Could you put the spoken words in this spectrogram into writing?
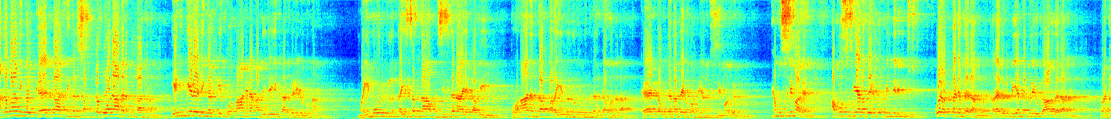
അഥവാ നിങ്ങൾ കേട്ടാൽ നിങ്ങൾ ശബ്ദകോലാഹലം ഉണ്ടാക്കണം. എങ്കിലേ നിങ്ങൾക്ക് ഈ ഖുർആനിനെ അതിജയിക്കാൻ കഴിയുള്ളൂ എന്നാണ്. മൈമൂനുൽ ഖൈസ് പ്രസിദ്ധനായ കവി ഖുർആൻ എന്താ പറയുന്നതെന്നൊന്ന് കേൾക്കാൻ വന്നതാ. കേട്ട ഉടനെ അദ്ദേഹം പറഞ്ഞു ഞാൻ മുസ്ലിം ഞാൻ മുസ്ലിം അബൂ സുഫിയാൻ അദ്ദേഹത്തെ പിന്തിരിപ്പിച്ചു. ഒരൊട്ടകം തരാമെന്ന്. അതായത് ഒരു ബി എം ഡബ്ല്യു കാർ തരാമെന്ന്. വേണ്ട.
